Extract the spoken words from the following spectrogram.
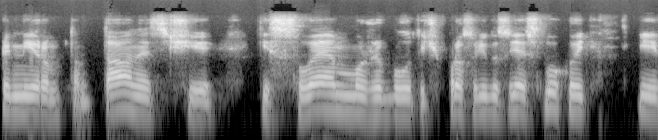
приміром, там танець, чи якийсь слем може бути, чи просто люди сидять, слухають, і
